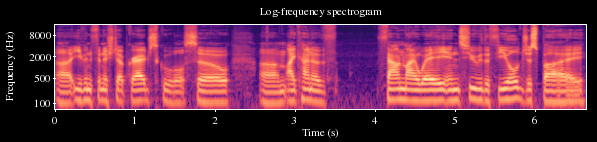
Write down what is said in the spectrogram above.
uh, even finished up grad school. So um, I kind of found my way into the field just by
